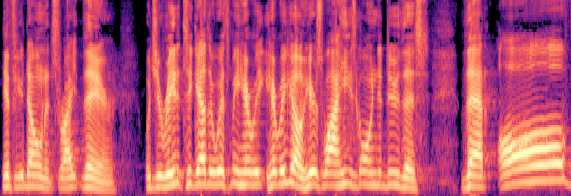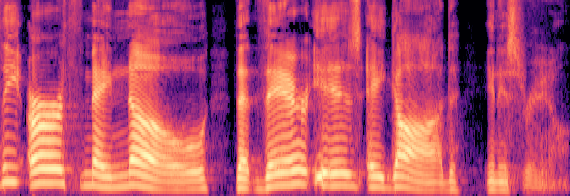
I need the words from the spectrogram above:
If you don't, it's right there. Would you read it together with me? Here we, here we go. Here's why he's going to do this. That all the earth may know that there is a God in Israel.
